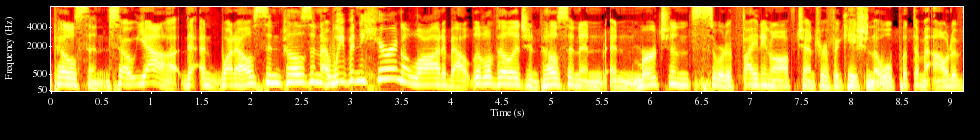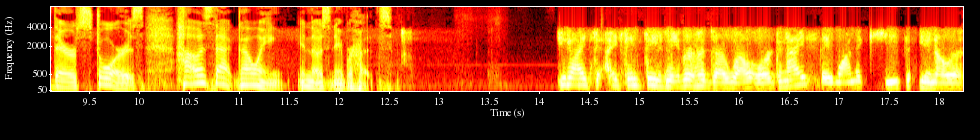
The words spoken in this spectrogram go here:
Pilsen. So yeah, th- and what else in Pilsen? Uh, we've been hearing a lot about Little Village and Pilsen and, and merchants sort of fighting off gentrification that will put them out of their stores. How is that going in those neighborhoods? You know, I, th- I think these neighborhoods are well organized. They want to keep, you know,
